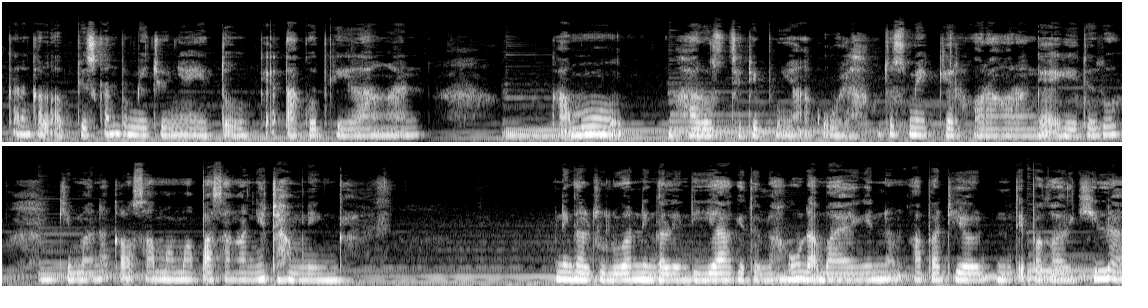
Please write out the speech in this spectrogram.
Kan kalau abuse kan pemicunya itu kayak takut kehilangan. Kamu harus jadi punya aku lah. Terus mikir orang-orang kayak gitu tuh gimana kalau sama mama pasangannya udah meninggal? Meninggal duluan ninggalin dia gitu. Loh aku nggak bayangin apa dia nanti bakal gila.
